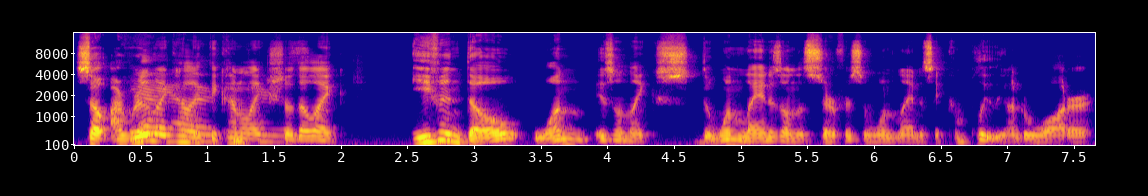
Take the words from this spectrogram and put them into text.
So I really Yeah, like yeah, how like they're kind of like show that like even though one is on like the one land is on the surface and one land is like completely underwater,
